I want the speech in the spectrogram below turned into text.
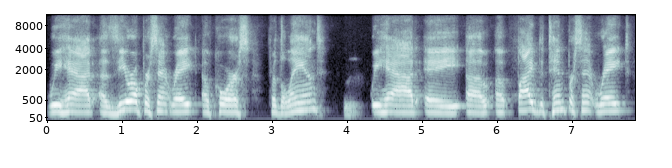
We had a zero percent rate, of course, for the land. We had a, a, a five to ten percent rate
